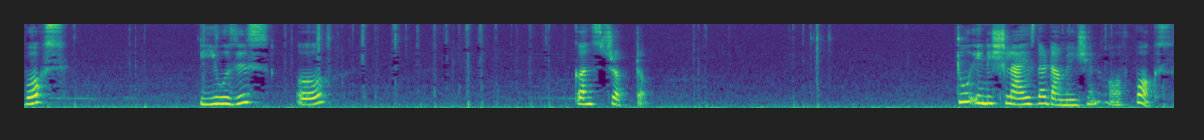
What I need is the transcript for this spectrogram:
box uses a constructor to initialize the dimension of box.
